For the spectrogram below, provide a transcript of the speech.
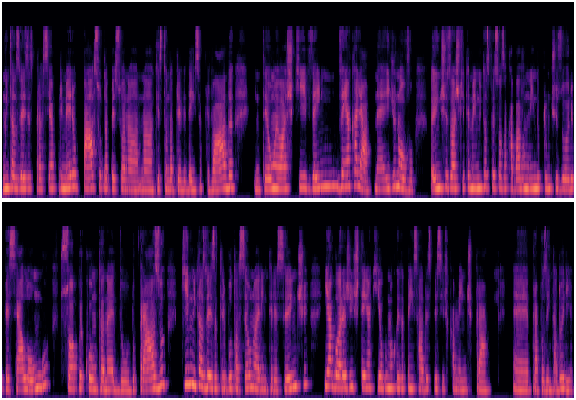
muitas vezes para ser o primeiro passo da pessoa na, na questão da previdência privada. Então, eu acho que vem, vem a calhar, né? E, de novo, antes eu acho que também muitas pessoas acabavam indo para um tesouro IPCA longo, só por conta né, do, do prazo, que muitas vezes a tributação não era interessante, e agora a gente tem aqui alguma coisa pensada especificamente para é, para aposentadoria.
